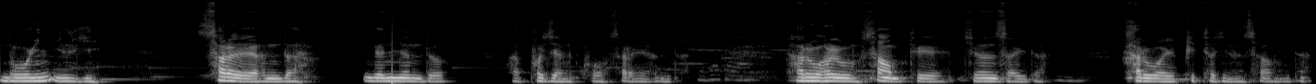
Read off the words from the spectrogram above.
노인 일기 살아야 한다. 몇년더 아프지 않고 살아야 한다. 하루하루 싸움터의 전사이다. 하루와에 피 터지는 싸움이다.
